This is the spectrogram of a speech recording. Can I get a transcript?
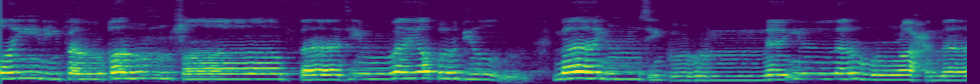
الطير فوقهم صافات ويقبض ما يمسكهن إلا الرحمن.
